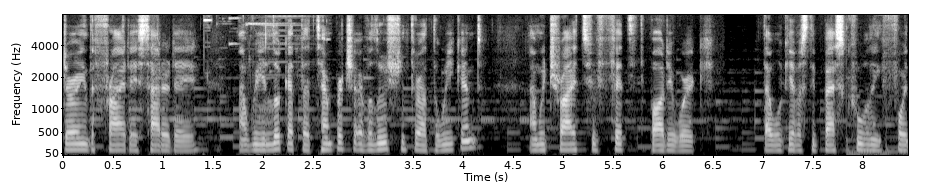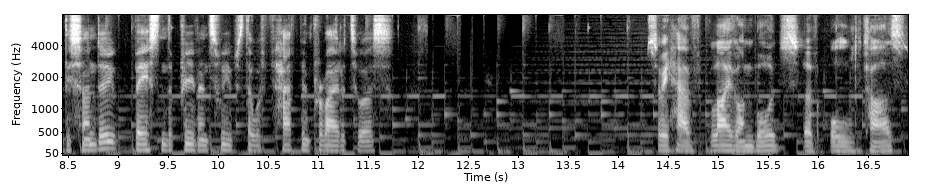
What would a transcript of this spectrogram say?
During the Friday, Saturday, and we look at the temperature evolution throughout the weekend and we try to fit the bodywork that will give us the best cooling for the Sunday based on the pre-event sweeps that have been provided to us. So we have live onboards of all the cars,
